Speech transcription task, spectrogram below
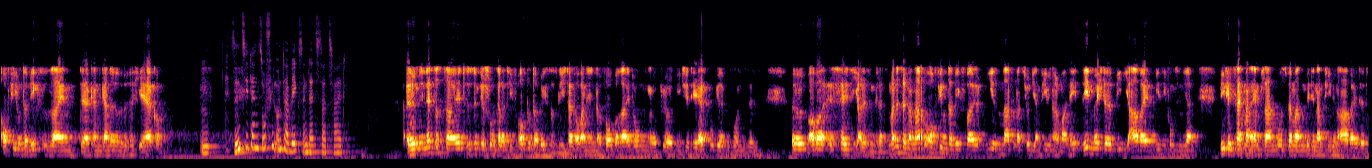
auch viel unterwegs zu sein, der kann gerne hierher kommen. Hm. Sind Sie denn so viel unterwegs in letzter Zeit? Ähm, in letzter Zeit sind wir schon relativ oft unterwegs. Das liegt halt auch an den Vorbereitungen für BGTF, wo wir gebunden sind. Ähm, aber es hält sich alles in Grenzen. Man ist halt in der NATO auch viel unterwegs, weil jede NATO-Nation die Amphibien halt mal ne-, sehen möchte, wie die arbeiten, wie sie funktionieren, wie viel Zeit man einplanen muss, wenn man mit den Amphibien arbeitet.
